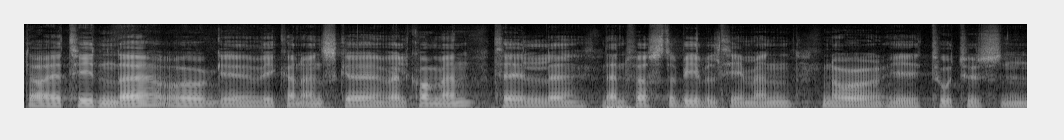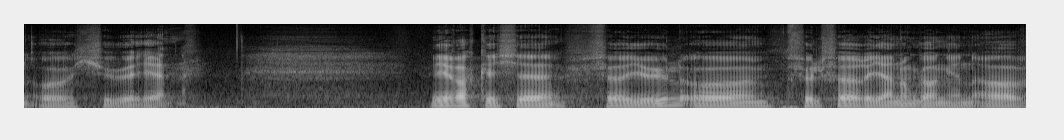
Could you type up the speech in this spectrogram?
Da er tiden der, og vi kan ønske velkommen til den første bibeltimen nå i 2021. Vi rakk ikke før jul å fullføre gjennomgangen av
